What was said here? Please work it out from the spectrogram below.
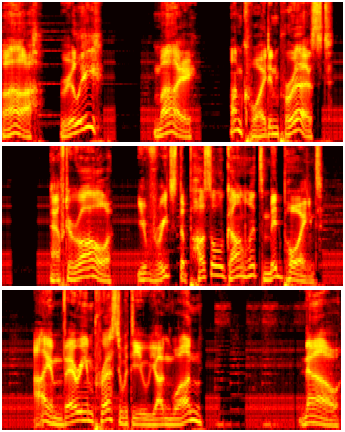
Ah, really? My, I'm quite impressed. After all, you've reached the puzzle gauntlet's midpoint. I am very impressed with you, young one. Now,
